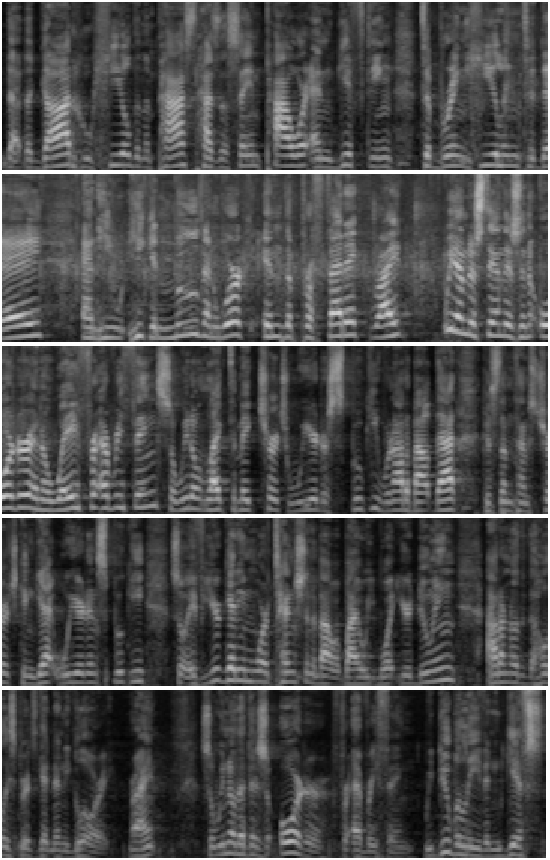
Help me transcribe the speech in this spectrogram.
that the God who healed in the past has the same power and gifting to bring healing today, and he, he can move and work in the prophetic, right? We understand there's an order and a way for everything, so we don't like to make church weird or spooky. We're not about that because sometimes church can get weird and spooky. So if you're getting more attention about by what you're doing, I don't know that the Holy Spirit's getting any glory, right? So we know that there's order for everything. We do believe in gifts,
